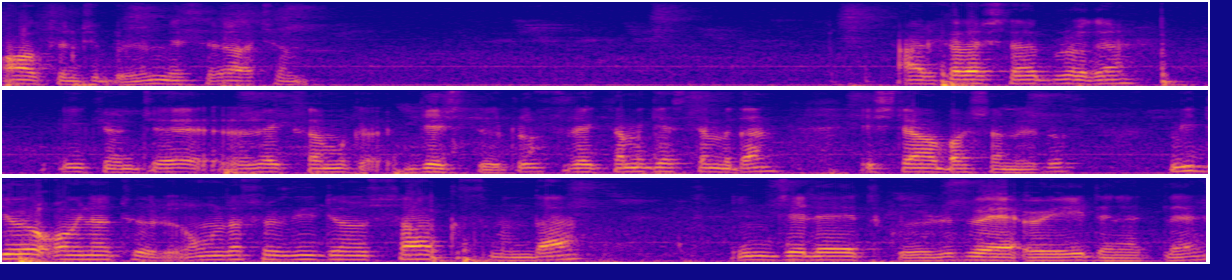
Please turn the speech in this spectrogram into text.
6. bölüm mesela açalım. Arkadaşlar burada ilk önce reklamı geç diyoruz. Reklamı geçlemeden işleme başlamıyoruz. Videoyu oynatıyoruz. Ondan sonra videonun sağ kısmında inceleye tıklıyoruz veya öğeyi denetle.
